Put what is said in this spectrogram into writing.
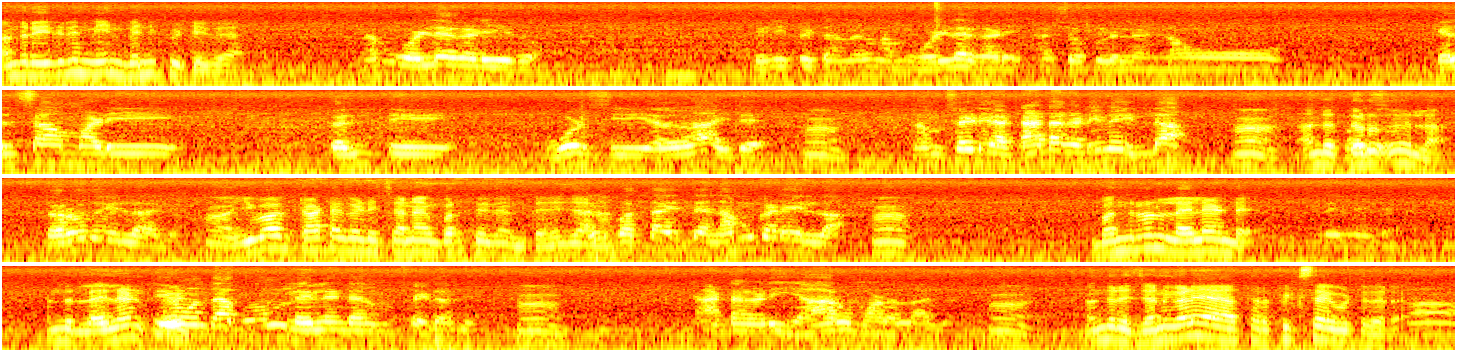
ಅಂದರೆ ಇದರಿಂದ ಏನು ಬೆನಿಫಿಟ್ ಇದೆ? ನಮ್ಗೆ ಒಳ್ಳೆ ಗಾಡಿ ಇದು. ಬೆನಿಫಿಟ್ ಅಂದರೆ ನಮ್ಗೆ ಒಳ್ಳೆ ಗಾಡಿ. ಅಶೋಕ್ ಲೇಲ್ಯಾಂಡ್ ನಾವು ಕೆಲಸ ಮಾಡಿ ಕಲ್ತಿ ಓಡಿಸಿ ಎಲ್ಲ ಇದೆ. ನಮ್ಮ ಸೈಡ್ ಆ ಟಾಟಾ ಗಾಡಿನೇ ಇಲ್ಲ. ಅಂದ್ರೆ ತರೋದು ಇಲ್ಲ? ತರೋದು ಇಲ್ಲ ಅಲ್ಲಿ. ಇವಾಗ ಟಾಟಾ ಗಾಡಿ ಚೆನ್ನಾಗಿ ಬರ್ತಿದೆ ಅಂತ ನಿಜ ಬರ್ತೈತೆ ನಮ್ಮ ಕಡೆ ಇಲ್ಲ. ಬಂದ್ರು ಲೈಲ್ಯಾಂಡೆ ಅಂದ್ರೆ ಲೈಲ್ಯಾಂಡ್ ಒಂದು ಹಾಕೋದು ಲೈಲ್ಯಾಂಡ್ ನಮ್ಮ ಸೈಡ್ ಅಲ್ಲಿ. ಟಾಟಾ ಗಾಡಿ ಯಾರು ಮಾಡಲ್ಲ ಅಲ್ಲಿ. ಅಂದ್ರೆ ಜನಗಳೇ ಆ ಥರ ಫಿಕ್ಸ್ ಆಗಿಬಿಟ್ಟಿದ್ದಾರೆ ಹಾಂ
